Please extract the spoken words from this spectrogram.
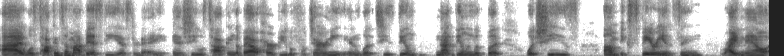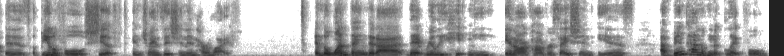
I was talking to my bestie yesterday, and she was talking about her beautiful journey and what she's dealing not dealing with, but what she's um, experiencing right now is a beautiful shift in transition in her life. And the one thing that I that really hit me in our conversation is I've been kind of neglectful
